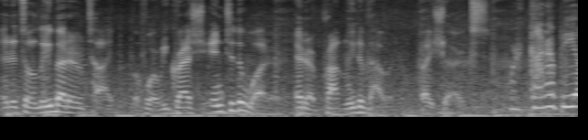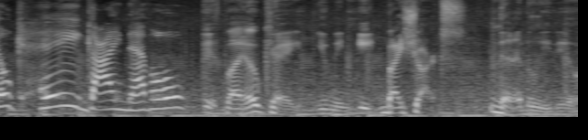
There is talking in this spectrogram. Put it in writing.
and it's only a matter of time before we crash into the water and are promptly devoured by sharks. We're gonna be okay, Guy Neville. If by okay you mean eaten by sharks, then I believe you.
